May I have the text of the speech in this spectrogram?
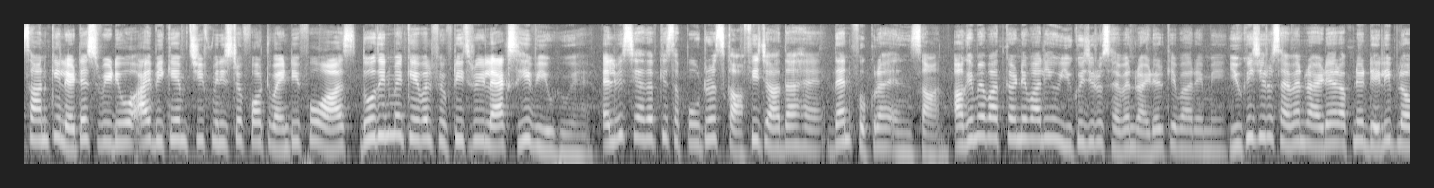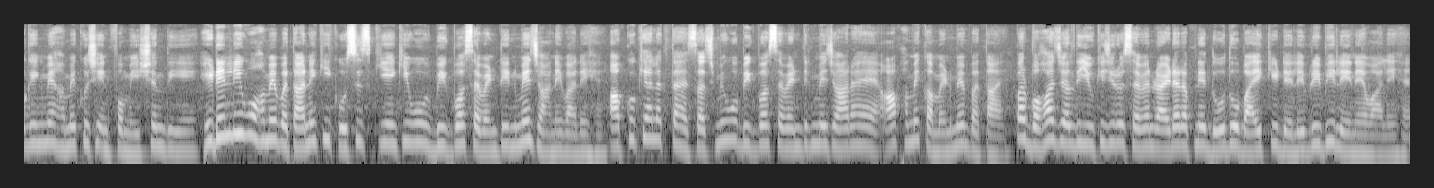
इंसान की latest video I became chief minister for twenty four hours दो दिन में केवल फिफ्टी थ्री लैक्स ही व्यू हुए हैं। एलविस यादव के सपोर्टर्स काफ़ी ज़्यादा है देन फुकरा इंसान। आगे मैं बात करने वाली हूँ यूके ज़ीरो सेवन राइडर के बारे में। यूके ज़ीरो सेवन राइडर अपने डेली ब्लॉगिंग में हमें कुछ इन्फॉर्मेशन दिए। हिडनली वो हमें बताने की कोशिश किए की वो बिग बॉस सेवनटीन में जाने वाले हैं। आपको क्या लगता है, सच में वो बिग बॉस सेवेंटीन में जा रहे हैं? आप हमें कमेंट में बताएँ। पर बहुत जल्दी यूके ज़ीरो सेवन राइडर अपने दो दो बाइक की डिलीवरी भी लेने वाले हैं।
